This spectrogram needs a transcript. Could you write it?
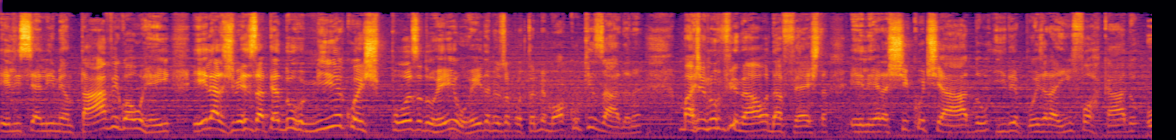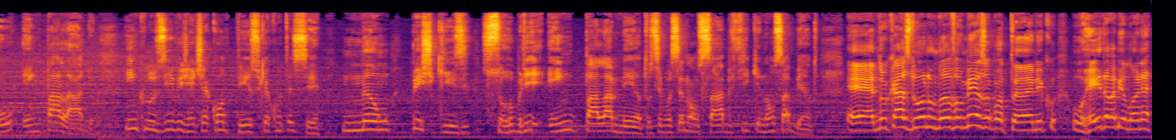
ele se alimentava igual o rei, ele às vezes até dormia com a esposa do rei, o rei da Mesopotâmia, mó conquisada, né? Mas no final da festa, ele era chicoteado e depois era enforcado ou empalado. Inclusive, gente, aconteça o que acontecer. Não pesquise sobre empalamento. Se você não sabe, fique não sabendo. É, no caso do Ano Novo Mesopotâmico, o rei da Babilônia,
